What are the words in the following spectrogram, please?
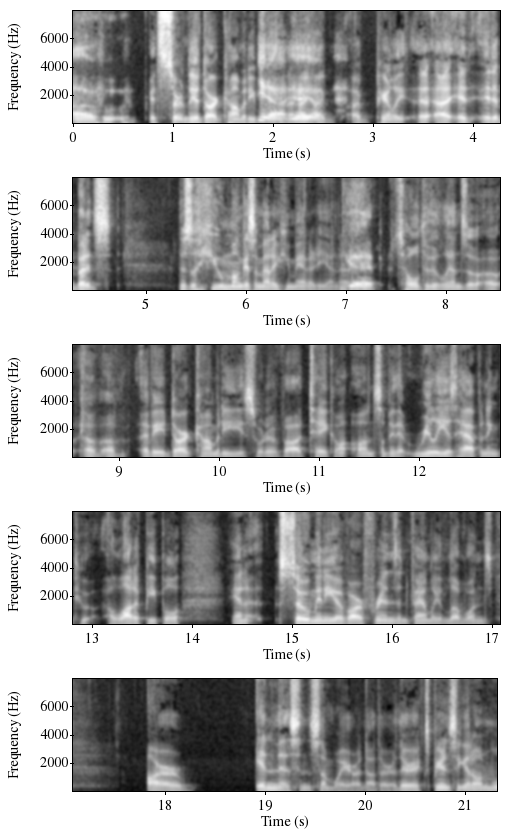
Uh, who it's certainly a dark comedy. Book, yeah, yeah, I, yeah. I, apparently, uh, it, it, but it's there's a humongous amount of humanity in it. Good. Told through the lens of of, of, of a dark comedy sort of uh, take on, on something that really is happening to a lot of people. And so many of our friends and family and loved ones are in this in some way or another. They're experiencing it on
